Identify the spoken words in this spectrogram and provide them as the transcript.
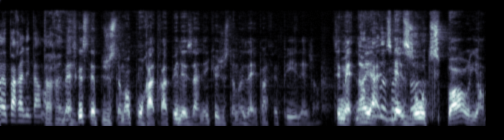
euh, par année, pardon. par Mais année. est-ce que c'était justement pour rattraper les années que justement ils n'avaient pas fait payer les gens? Tu sais, maintenant, il y a de les autres sports, ils, en-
